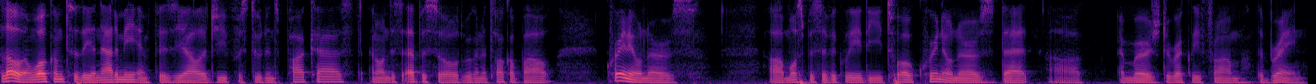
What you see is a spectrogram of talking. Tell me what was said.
Hello, and welcome to the Anatomy and Physiology for Students podcast. And on this episode, we're going to talk about cranial nerves, uh, more specifically, the 12 cranial nerves that uh, emerge directly from the brain.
